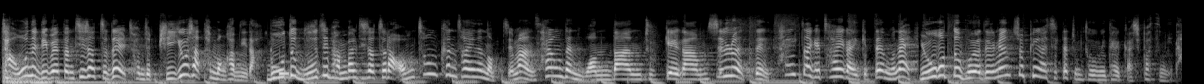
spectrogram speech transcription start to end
자 오늘 리뷰했던 티셔츠들 전체 비교샷 한번 갑니다. 모두 무지 반팔 티셔츠라 엄청 큰 차이는 없지만 사용된 원단, 두께감, 실루엣 등 살짝의 차이가 있기 때문에 이것도 보여드리면 쇼핑하실 때 좀 도움이 될까 싶었습니다.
